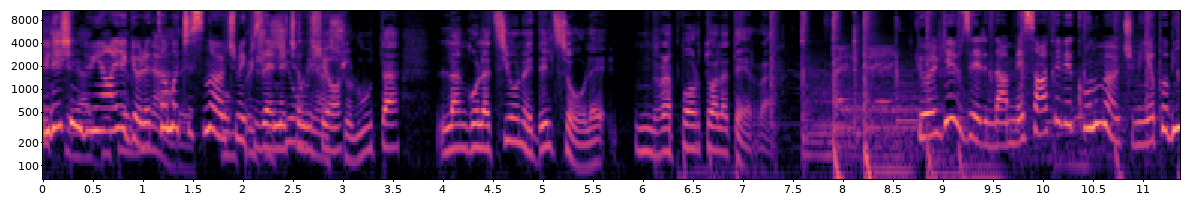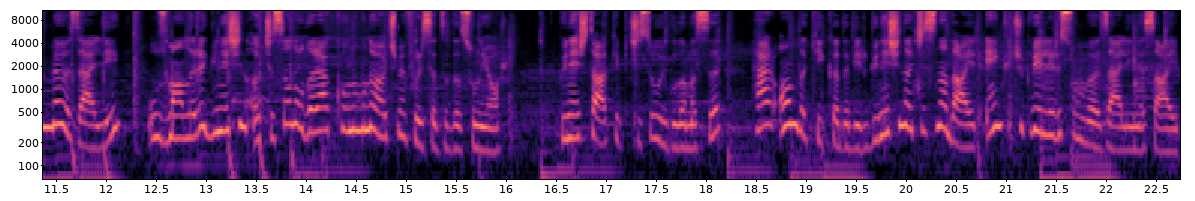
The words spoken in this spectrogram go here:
güneşin dünyaya göre tam açısını ölçmek üzerine çalışıyor. l'angolazione del Sole in rapporto alla Terra. Gölge üzerinden mesafe ve konum ölçümü yapabilme özelliği uzmanlara güneşin açısal olarak konumunu ölçme fırsatı da sunuyor. Güneş takipçisi uygulaması her 10 dakikada bir güneşin açısına dair en küçük verileri sunma özelliğine sahip.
